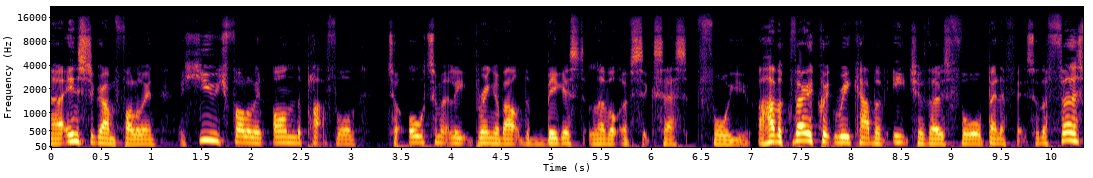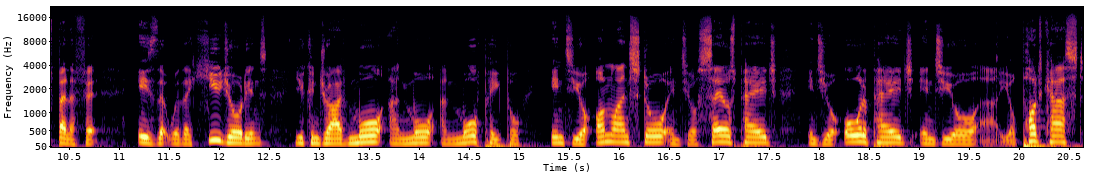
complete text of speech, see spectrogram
uh, Instagram following, a huge following on the platform to ultimately bring about the biggest level of success for you. I'll have a very quick recap of each of those four benefits. So, the first benefit is that with a huge audience, you can drive more and more and more people into your online store, into your sales page, into your order page, into your uh, your podcast,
